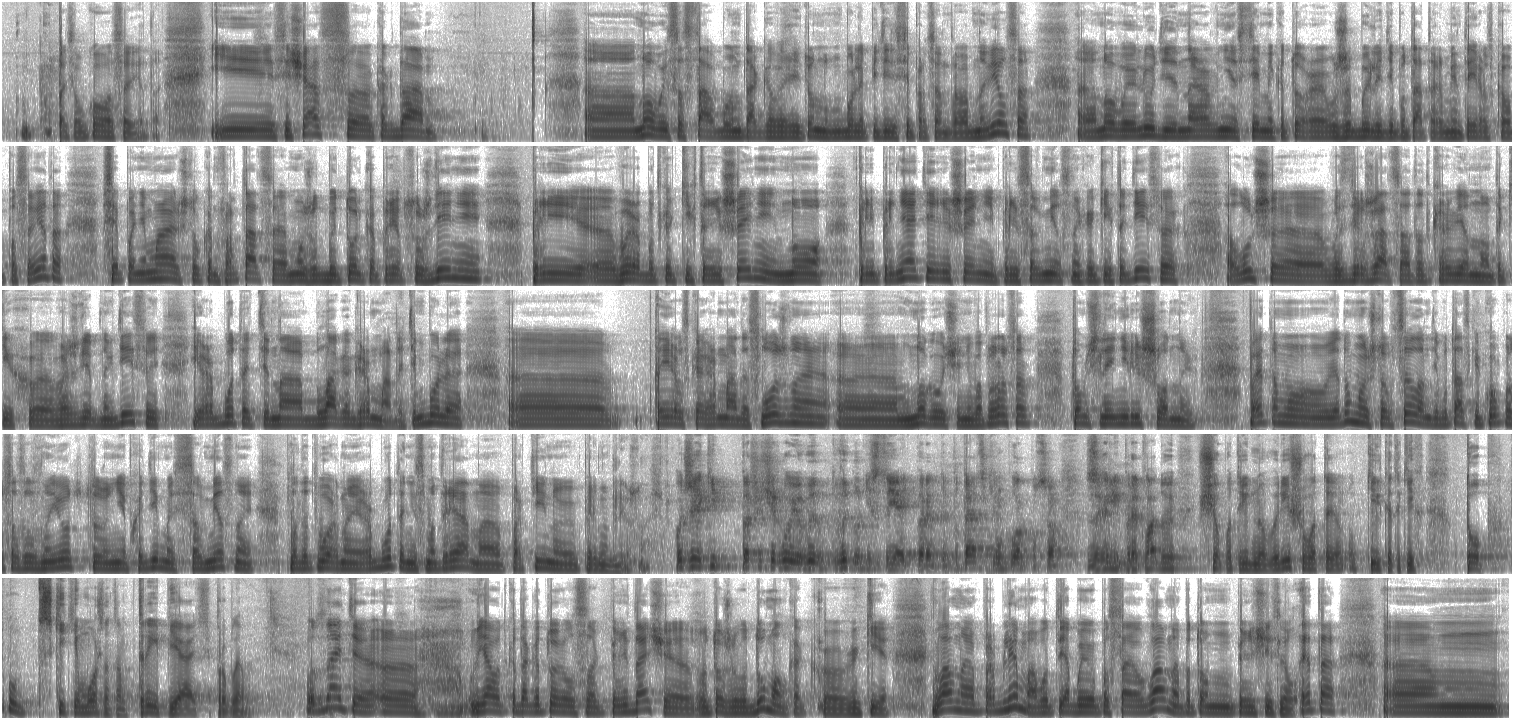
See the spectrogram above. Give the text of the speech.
поселкового совета. И сейчас, когда Э, новый состав, будем так говорить, он более 50% обновился. Э, новые люди наравне с теми, которые уже были депутатами Таировского посовета, все понимают, что конфронтация может быть только при обсуждении, при э, выработке каких-то решений, но при принятии решений, при совместных каких-то действиях лучше воздержаться от откровенно таких враждебных действий и работать на благо громады. Тем более Э, Таировская громада сложная, э, много очень вопросов, в том числе и нерешенных. Поэтому я думаю, что в целом депутатский корпус осознает необходимость совместной плодотворной работы, несмотря на партийную принадлежность. Отже, які першочергові виклики стоять перед депутатським корпусом, взагалі перед владою, що потрібно вирішувати? Ну, кілька таких топ, ну скільки можна там 3-5 проблем. Вот знаете, э, я вот когда готовился к передаче, тоже вот думал, как, э, какие. Главная проблема, вот я бы ее поставил главное, потом перечислил, это эм,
